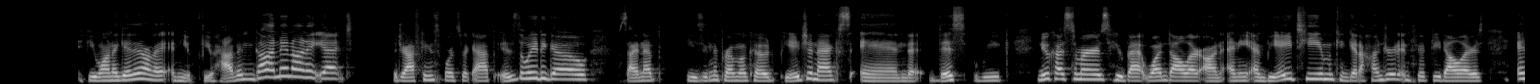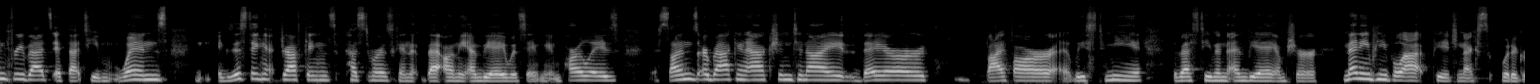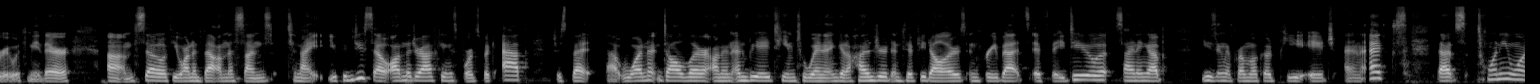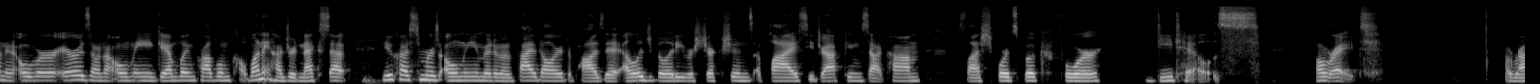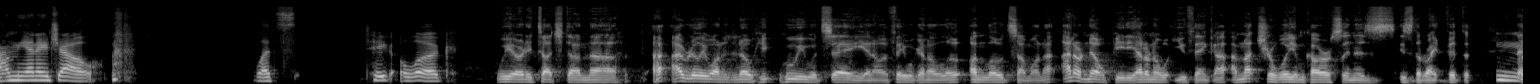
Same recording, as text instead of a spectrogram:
if you want to get in on it and if you haven't gotten in on it yet, the DraftKings Sportsbook app is the way to go. Sign up using the promo code PHNX. And this week, new customers who bet $1 on any NBA team can get $150 in free bets if that team wins. Existing DraftKings customers can bet on the NBA with same game parlays. The Suns are back in action tonight. They are by far, at least to me, the best team in the NBA. I'm sure many people at PHNX would agree with me there. Um, so if you want to bet on the Suns tonight, you can do so on the DraftKings Sportsbook app. Just bet that $1 on an NBA team to win and get $150 in free bets if they do, signing up using the promo code PHNX. That's 21 and over, Arizona only. Gambling problem, call 1 800 Next Step. New customers only, minimum $5 deposit. Eligibility restrictions apply. See DraftKings.com slash sportsbook for details. All right. Around the NHL, let's take a look. We already touched on uh, I, really wanted to know he, who he would say, you know, if they were going to lo- unload someone. I, I, don't know, Petey. I don't know what you think. I, am not sure William Karlsson is is the right fit to, no.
